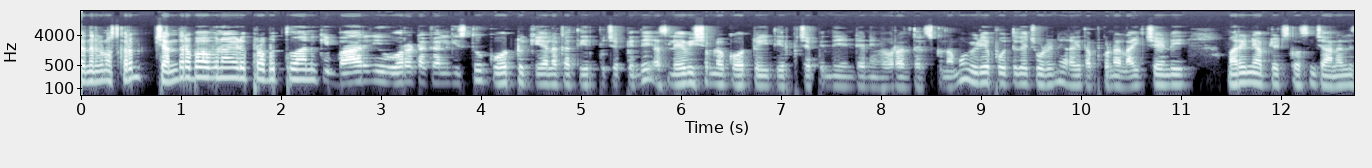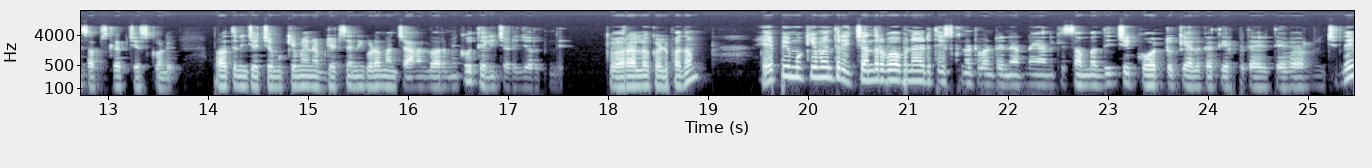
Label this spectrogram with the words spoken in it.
అందరికీ నమస్కారం. చంద్రబాబు నాయుడు ప్రభుత్వానికి భారీ ఊరట కలిగిస్తూ కోర్టు కీలక తీర్పు చెప్పింది. అసలు ఏ విషయంలో కోర్టు ఈ తీర్పు చెప్పింది ఏంటి అనే వివరాలు తెలుసుకుందాము. వీడియో పూర్తిగా చూడండి అలాగే తప్పకుండా లైక్ చేయండి. మరిన్ని అప్డేట్స్ కోసం ఛానల్ని సబ్స్క్రైబ్ చేసుకోండి. ప్రభుత్వం నుంచి వచ్చే ముఖ్యమైన అప్డేట్స్ అన్ని కూడా మన ఛానల్ ద్వారా మీకు తెలియచేయడం జరుగుతుంది. వివరాల్లోకి వెళ్ళిపోదాం. ఏపీ ముఖ్యమంత్రి చంద్రబాబు నాయుడు తీసుకున్నటువంటి నిర్ణయానికి సంబంధించి కోర్టు కీలక తీర్పు అయితే వివరించింది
